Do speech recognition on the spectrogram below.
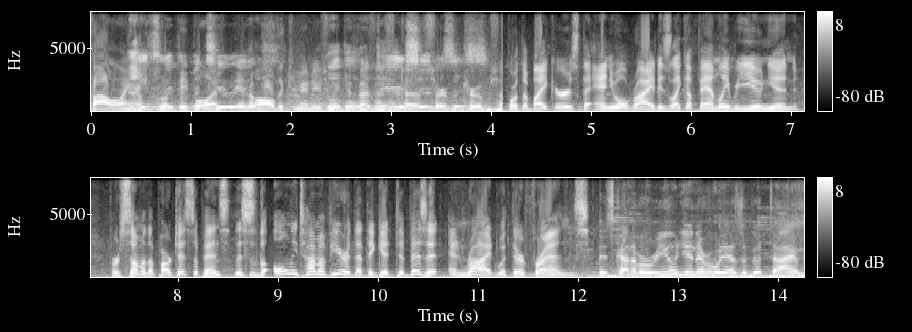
following of people in, in, all the communities we do business to serve the troops. For the bikers, the annual ride is like a family reunion. For some of the participants, this is the only time of year that they get to visit and ride with their friends. It's kind of a reunion. Everybody has a good time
